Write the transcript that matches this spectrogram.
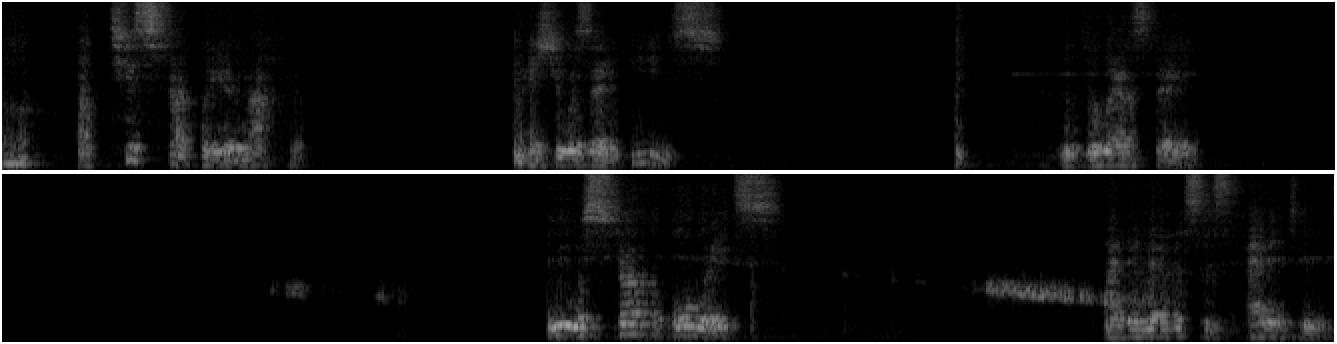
Batisrak and she was at ease with the last day. We were struck always by the Rebbe's attitude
